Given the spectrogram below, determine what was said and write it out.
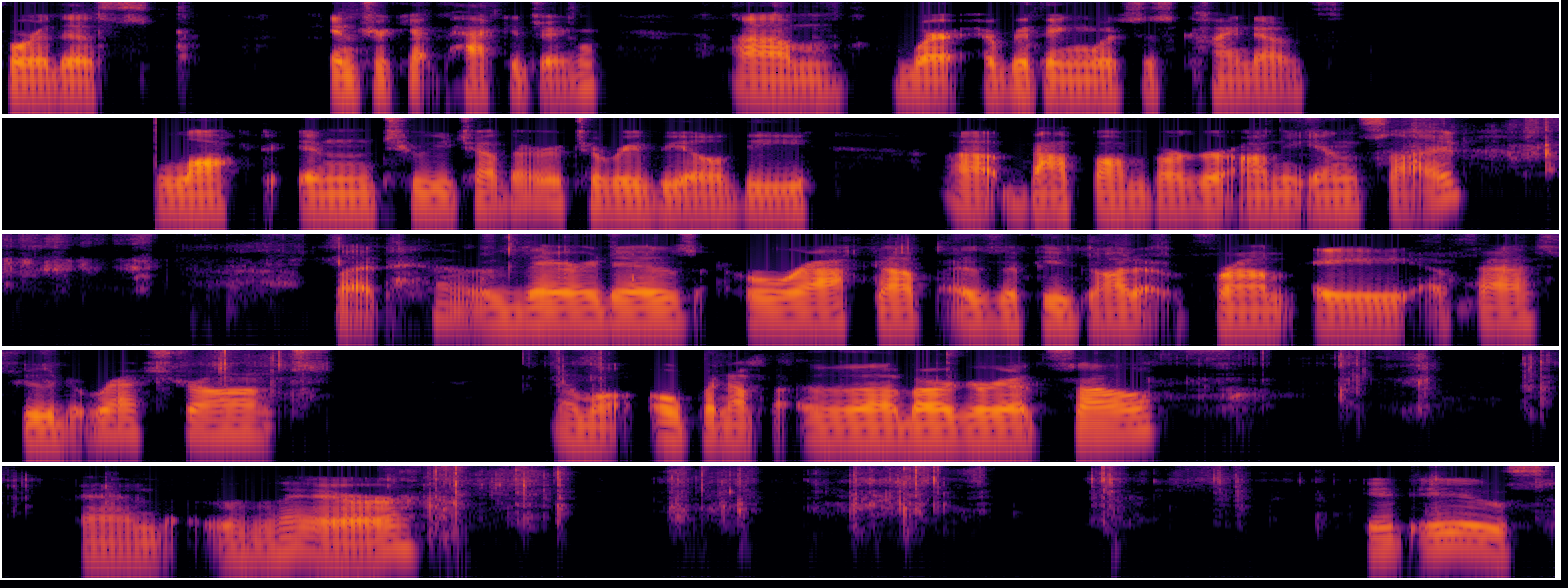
for this intricate packaging um, where everything was just kind of locked into each other to reveal the uh, bath bomb burger on the inside. But there it is, wrapped up as if you got it from a fast food restaurant. And we'll open up the burger itself. And there it is.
